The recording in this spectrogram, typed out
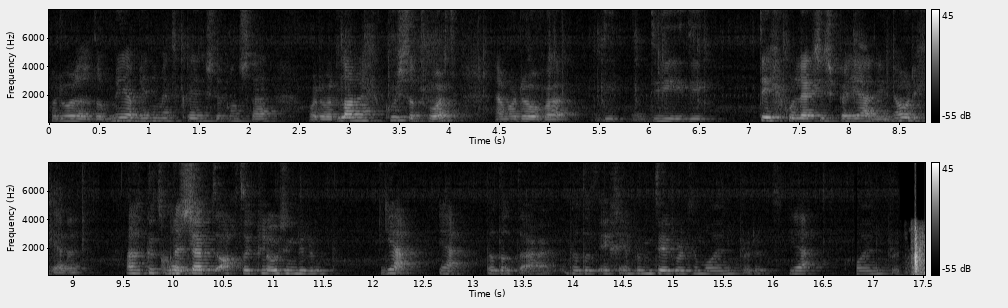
Waardoor er er meer binnen met het kledingstuk ontstaat, waardoor het langer gekoesterd wordt en waardoor we die, die, die tig collecties per jaar niet nodig hebben. Eigenlijk het je- concept achter closing the loop. Ja, ja, Dat dat daar, dat dat geïmplementeerd wordt helemaal in het product. ja. In het product.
